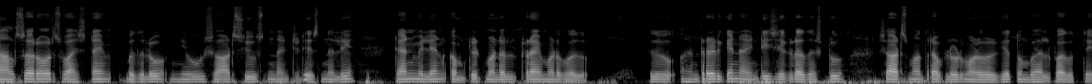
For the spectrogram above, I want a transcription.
ನಾಲ್ಕು ಸಾವಿರ ಅವರ್ಸ್ ವಾಚ್ ಟೈಮ್ ಬದಲು ನೀವು ಶಾರ್ಟ್ಸ್ ಯೂಸ್ ನೈಂಟಿ ಡೇಸ್ನಲ್ಲಿ ಟೆನ್ ಮಿಲಿಯನ್ ಕಂಪ್ಲೀಟ್ ಮಾಡಲು ಟ್ರೈ ಮಾಡ್ಬೋದು ಇದು ಹಂಡ್ರೆಡ್ಗೆ ನೈಂಟಿ ಶೇಕಡಾದಷ್ಟು ಶಾರ್ಟ್ಸ್ ಮಾತ್ರ ಅಪ್ಲೋಡ್ ಮಾಡೋರಿಗೆ ತುಂಬ ಹೆಲ್ಪ್ ಆಗುತ್ತೆ.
